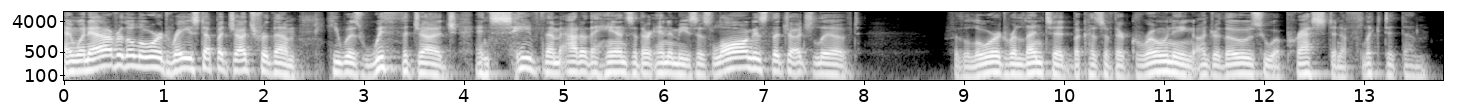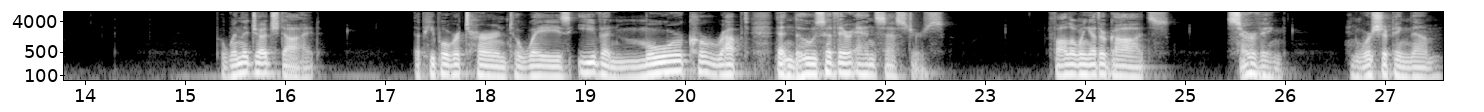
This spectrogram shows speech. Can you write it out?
And whenever the Lord raised up a judge for them, he was with the judge and saved them out of the hands of their enemies as long as the judge lived. For the Lord relented because of their groaning under those who oppressed and afflicted them. But when the judge died, the people returned to ways even more corrupt than those of their ancestors, following other gods, serving and worshiping them.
